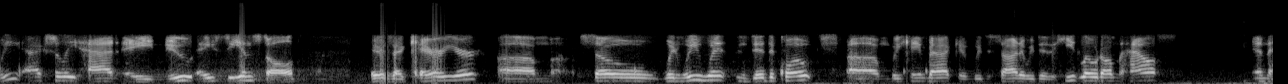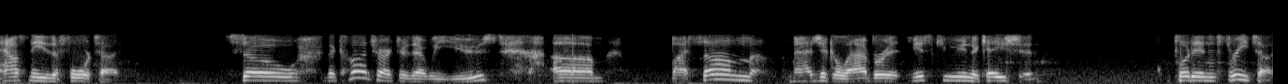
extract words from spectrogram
we actually had a new AC installed. It was a carrier. Um, so when we went and did the quotes, um, we came back and we decided we did a heat load on the house, and the house needed a four ton. So the contractor that we used, um, by some magic elaborate miscommunication, put in three ton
